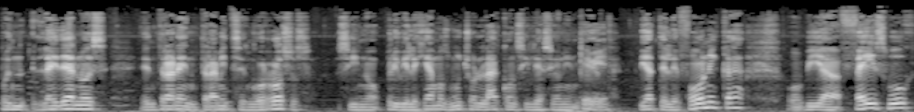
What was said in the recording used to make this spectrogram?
pues la idea no es entrar en trámites engorrosos, sino privilegiamos mucho la conciliación inmediata. Vía telefónica, o vía Facebook,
